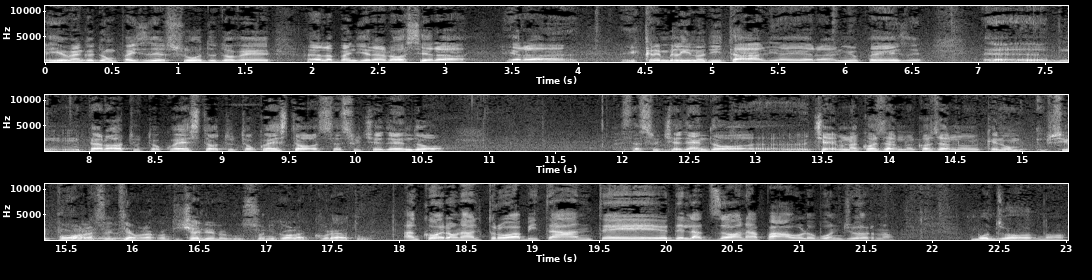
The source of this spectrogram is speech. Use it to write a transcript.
io vengo da un paese del sud dove eh, la bandiera rossa era, era, il Cremlino d'Italia, era il mio paese, eh, però tutto questo, tutto questo sta succedendo sta succedendo, cioè una cosa, una cosa non, che non si può. Ora sentiamo la Conticelli e lo Russo, Nicola, ancora tu. Ancora un altro abitante della zona, Paolo, buongiorno. Buongiorno.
